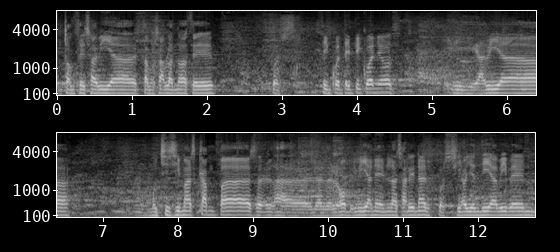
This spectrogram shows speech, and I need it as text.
entonces había, estamos hablando hace pues cincuenta y pico años y había muchísimas campas, desde luego vivían en las arenas, pues si hoy en día viven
